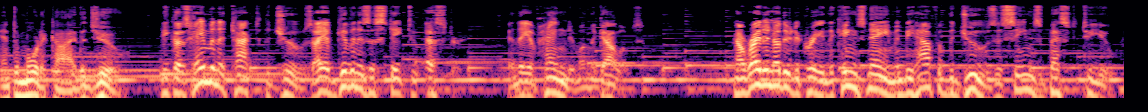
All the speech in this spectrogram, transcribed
and to Mordecai the Jew, Because Haman attacked the Jews, I have given his estate to Esther, and they have hanged him on the gallows. Now write another decree in the king's name in behalf of the Jews as seems best to you,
